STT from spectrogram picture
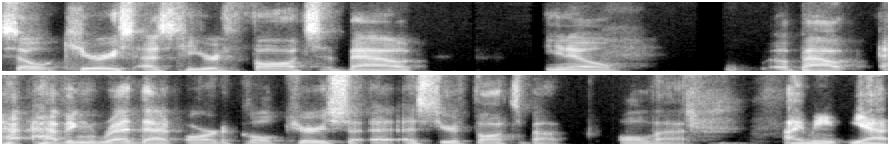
so curious as to your thoughts about, you know, about ha- having read that article. Curious uh, as to your thoughts about all that. I mean, yeah,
